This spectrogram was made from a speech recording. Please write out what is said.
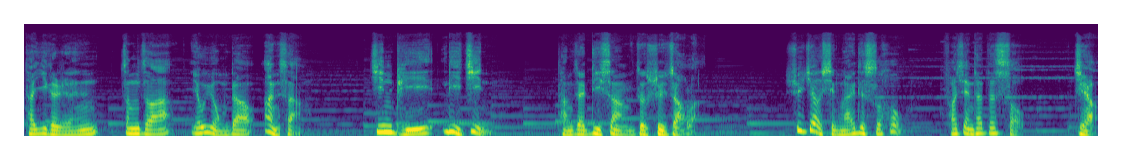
他一个人挣扎游泳到岸上，筋疲力尽，躺在地上就睡着了。睡觉醒来的时候，发现他的手、脚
